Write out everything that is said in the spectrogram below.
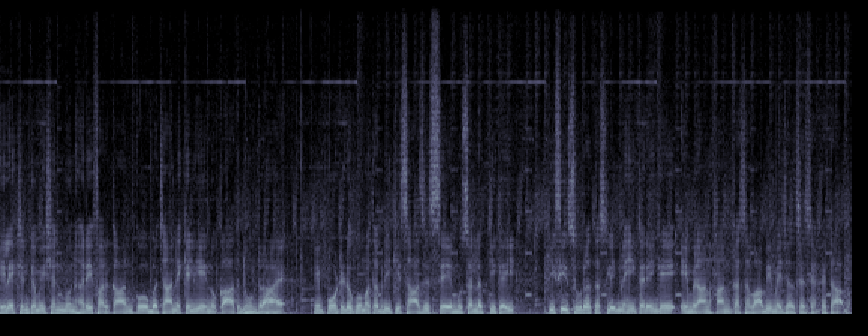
इलेक्शन कमीशन मुनहरिफ अरकान को बचाने के लिए नुकात ढूंढ रहा है। इम्पोर्टेड हुकूमत अमरीकी साजिश से मुसलत की गई। किसी सूरत तस्लीम नहीं करेंगे। इमरान खान का सवाबी में जलसे से खिताब।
